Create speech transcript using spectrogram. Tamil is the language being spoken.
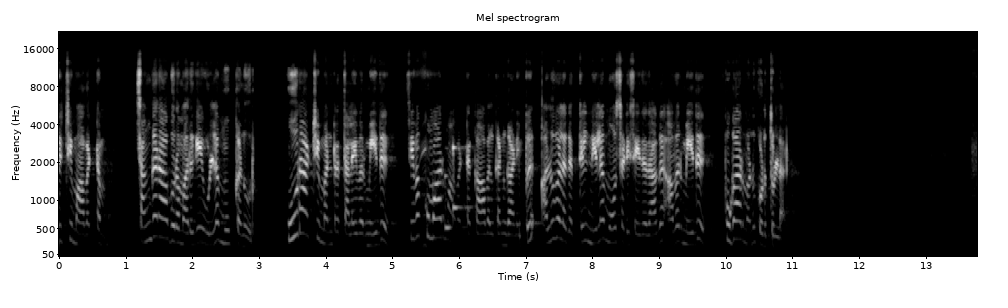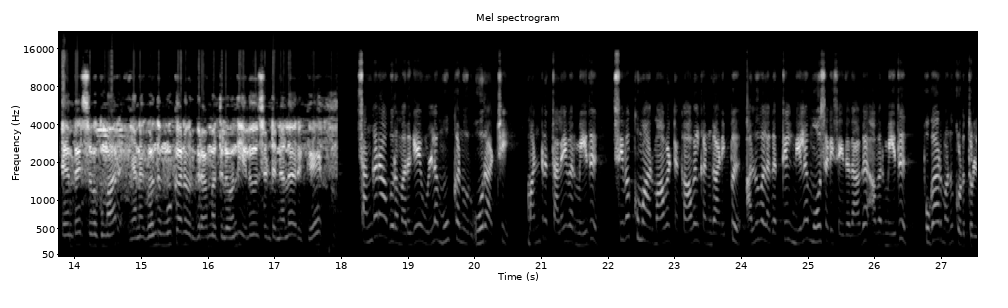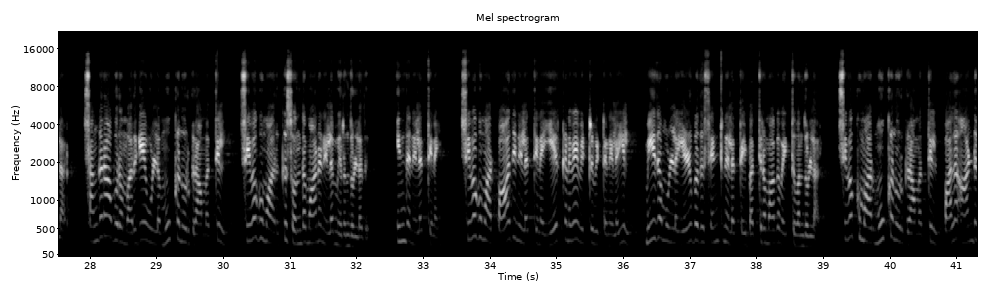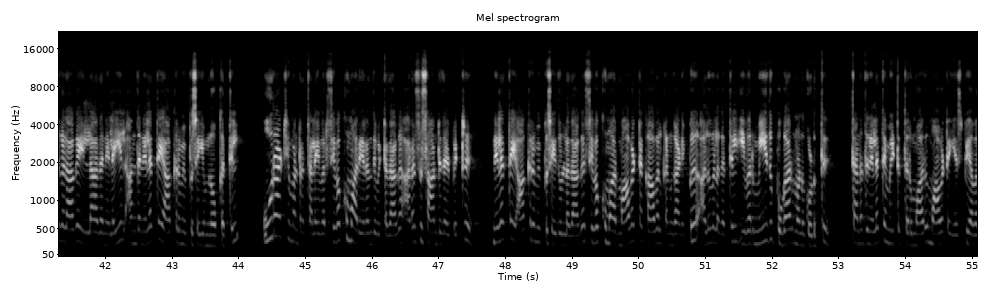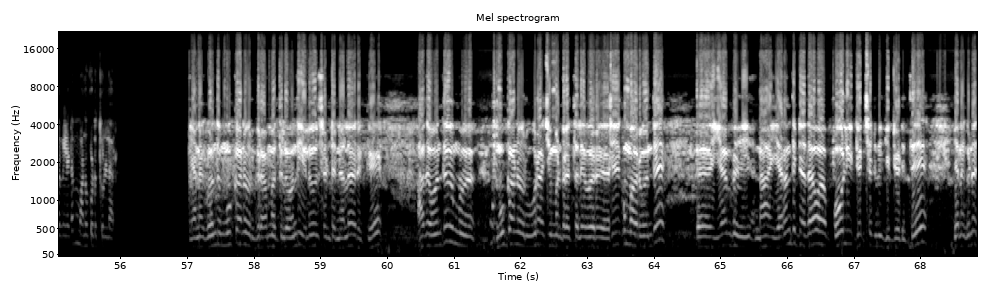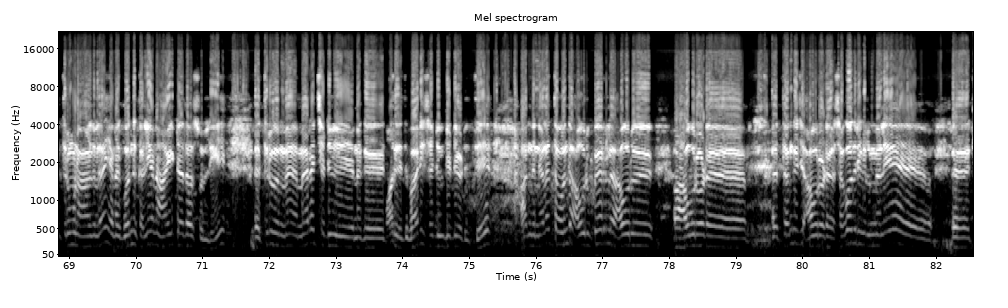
கள்ளக்குறிச்சி மாவட்டம் சங்கராபுரம் அருகே உள்ள மூக்கனூர். ஊராட்சி மன்ற தலைவர் மீது சிவக்குமார் மாவட்ட காவல் கண்காணிப்பு அலுவலகத்தில் நில மோசடி செய்ததாக அவர் மீது புகார் மனு கொடுத்துள்ளார். என் பேர் சிவகுமார் எனக்கு வந்து மூக்கானூர் கிராமத்தில் வந்து எழுபது சென்ட் நிலம் இருக்கு. சங்கராபுரம் அருகே உள்ள மூக்கனூர் ஊராட்சி மன்ற தலைவர் மீது சிவக்குமார் மாவட்ட காவல் கண்காணிப்பு அலுவலகத்தில் நில மோசடி செய்ததாக அவர் மீது புகார் மனு கொடுத்துள்ளார். சங்கராபுரம் அருகே உள்ள மூக்கனூர் கிராமத்தில் சிவகுமாருக்கு சொந்தமான நிலம் இருந்துள்ளது. இந்த நிலத்தினை சிவகுமார் பாதி நிலத்தினை ஏற்கனவே விற்றுவிட்ட நிலையில் மீதமுள்ள எழுபது சென்ட் நிலத்தை பத்திரமாக வைத்து வந்துள்ளார். சிவகுமார் மூக்கனூர் கிராமத்தில் பல ஆண்டுகளாக இல்லாத நிலையில் அந்த நிலத்தை ஆக்கிரமிப்பு செய்யும் நோக்கத்தில் ஊராட்சி மன்ற தலைவர் சிவக்குமார் இறந்துவிட்டதாக அரசு சான்றிதழ் பெற்று நிலத்தை ஆக்கிரமிப்பு செய்துள்ளதாக சிவக்குமார் மாவட்ட காவல் கண்காணிப்பு அலுவலகத்தில் இவர் மீது புகார் மனு கொடுத்து தனது நிலத்தை மீட்டுத் தருமாறு மாவட்ட எஸ்பி அவர்களிடம் மனு கொடுத்துள்ளார். எனக்கு வந்து மூக்கானூர் கிராமத்தில் வந்து எழுபது சென்ட் நிலம் இருக்கு. அதை வந்து மு- மூக்கானூர் ஊராட்சி மன்ற தலைவர் ஜெயக்குமார் வந்து என் நான் இறந்துட்டதா போலி டெத் சர்டிஃபிகேட் எடுத்து எனக்கு இன்னும் திருமணம் ஆகலை. எனக்கு வந்து கல்யாணம் ஆகிட்டதா சொல்லி திரு மேரேஜ் சர்டிஃபிகேட் எனக்கு வாரி சர்டிஃபிகேட் எடுத்து அந்த நிலத்தை வந்து அவர் பேரில் அவர் அவரோட தங்கச்சி அவரோட சகோதரிகள் மேலேயே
